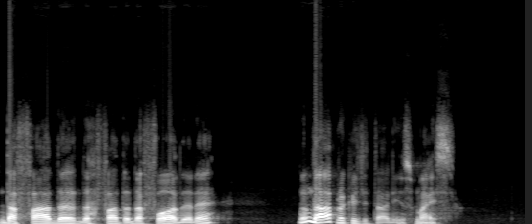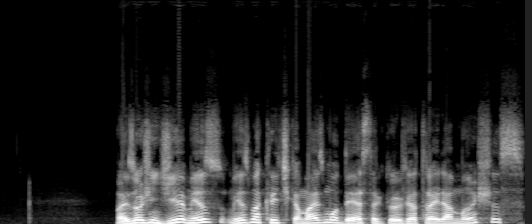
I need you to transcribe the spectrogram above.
Da fada, da fada da foda, né? Não dá para acreditar nisso mais. Mas hoje em dia, mesmo, mesmo a crítica mais modesta que eu atrairá manchas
